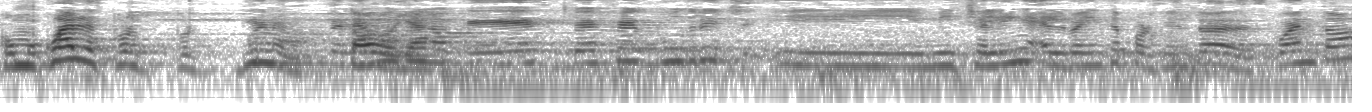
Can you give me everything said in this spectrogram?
¿Como cuáles? Por, por, dime Bueno, todo tenemos ya. en lo que es Beppe Goodrich y Michelin el 20% de descuento,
